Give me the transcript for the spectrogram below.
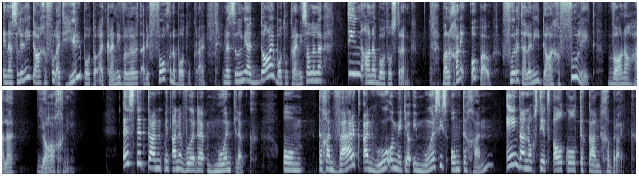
En as hulle nie daai gevoel uit hierdie bottel uitkry nie, wil hulle dit uit die volgende bottel kry. En as hulle nie uit daai bottel kry nie, sal hulle 10 ander bottels drink. Maar hulle gaan nie ophou voordat hulle nie daai gevoel het waarna hulle jaag nie. Is dit dan met ander woorde moontlik om te gaan werk aan hoe om met jou emosies om te gaan en dan nog steeds alkohol te kan gebruik.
